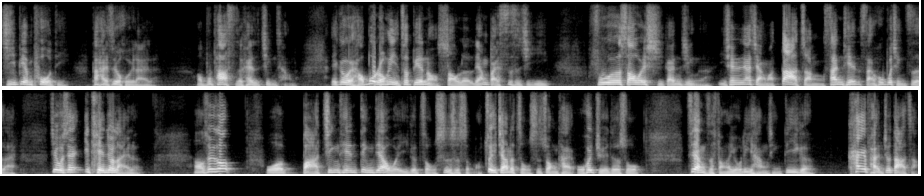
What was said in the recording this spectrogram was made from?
即便破底，他还是又回来了，哦，不怕死的开始进场了。哎，各位，好不容易这边哦少了两百四十几亿。福额稍微洗干净了。以前人家讲嘛，大涨三天，散户不请自来。结果现在一天就来了，哦，所以说我把今天定调为一个走势是什么？最佳的走势状态，我会觉得说这样子反而有利行情。第一个，开盘就大涨，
